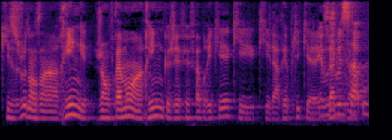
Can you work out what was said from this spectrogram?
qui se joue dans un ring, genre vraiment un ring que j'ai fait fabriquer, qui est, qui est la réplique Et vous exacte. jouez ça où?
